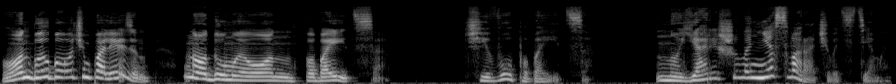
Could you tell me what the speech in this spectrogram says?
Он был бы очень полезен, но, думаю, он побоится». «Чего побоится?» Но я решила не сворачивать с темы.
